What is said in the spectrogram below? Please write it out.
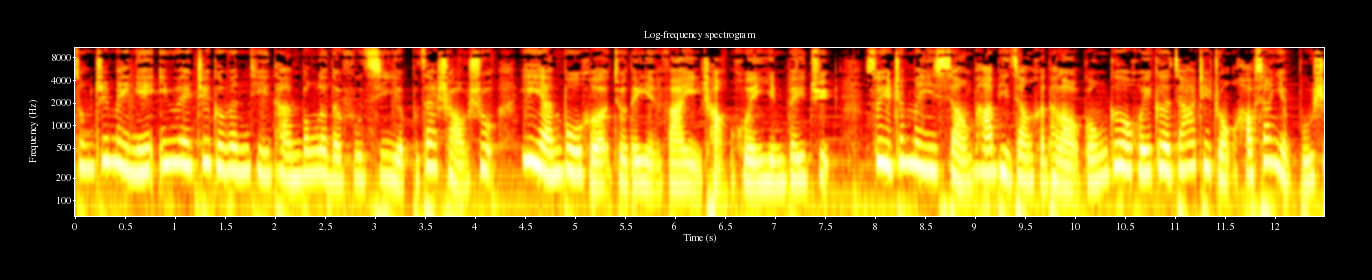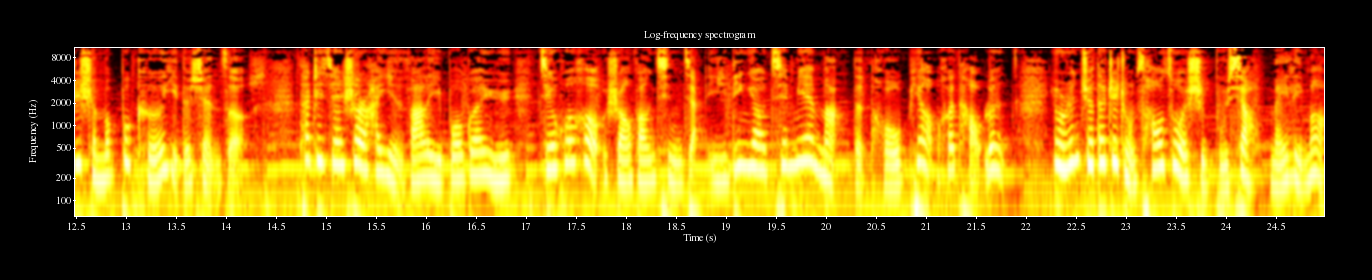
总之，每年因为这个问题谈崩了的夫妻也不在少数，一言不合就得引发一场婚姻悲剧。所以这么一想，Papi 酱和她老公各回各家，这种好像也不是什么不可以的选择。他这件事儿还引发了一波关于结婚后双方亲家一定要见面吗的投票和讨论。有人觉得这种操作是不孝、没礼貌、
